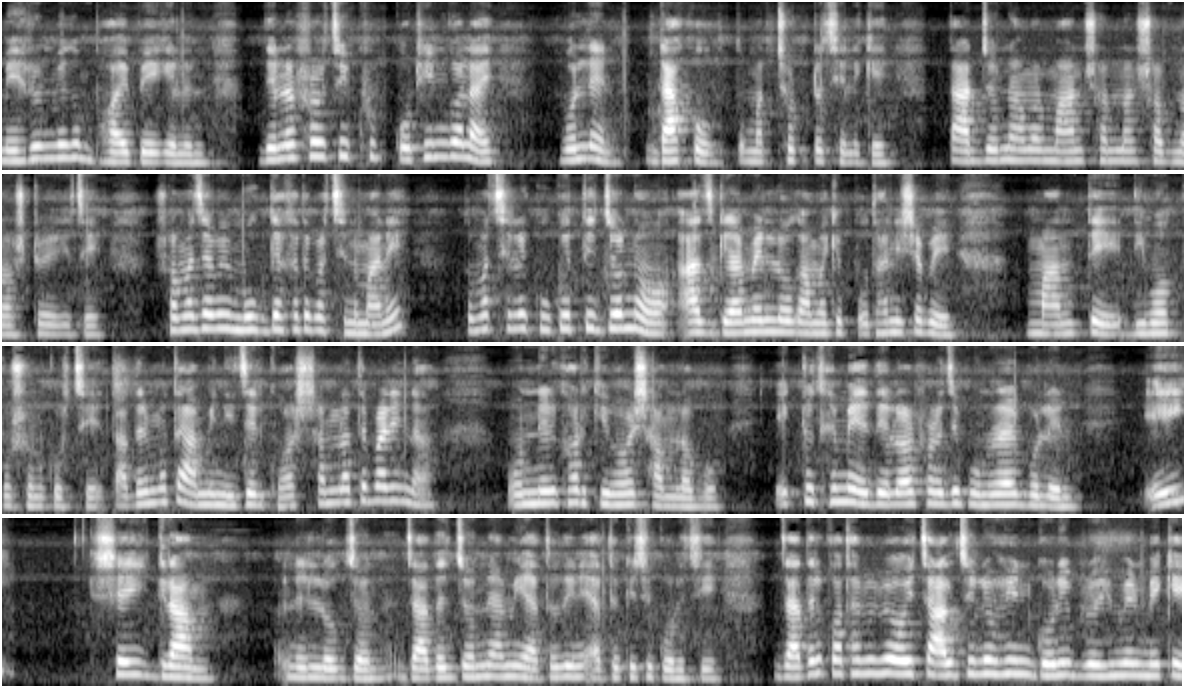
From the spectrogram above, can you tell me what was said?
মেহরুন বেগম ভয় পেয়ে গেলেন। দেলোয়ার ফরাজি খুব কঠিন গলায় বললেন, ডাকো তোমার ছোট্ট ছেলেকে। তার জন্য আমার মান সম্মান সব নষ্ট হয়ে গেছে। সমাজে আমি মুখ দেখাতে পারছি না। মানে? তোমার ছেলে কুকর্তির জন্য আজ গ্রামের লোক আমাকে প্রধান হিসেবে মানতে দ্বিমত পোষণ করছে। তাদের মতে আমি নিজের ঘর সামলাতে পারি না, অন্যের ঘর কীভাবে সামলাবো? একটু থেমে দেলোয়ার ফরাজি পুনরায় বলেন এই সেই গ্রাম লোকজন, যাদের জন্য আমি এতদিন এত কিছু করেছি। যাদের কথা ভেবে ওই চালচিলহীন গরিব রহিমের মেয়েকে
